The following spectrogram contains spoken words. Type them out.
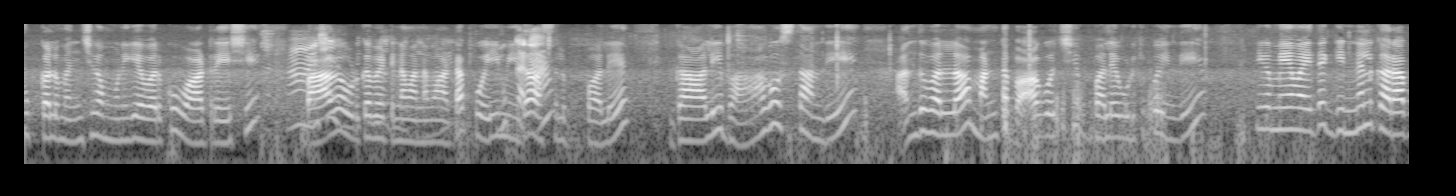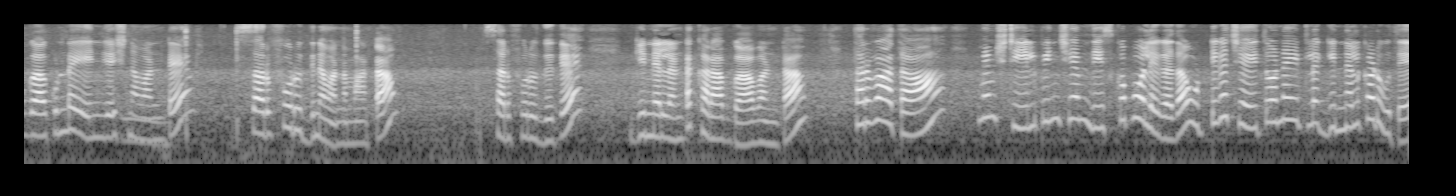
ముక్కలు మంచిగా మునిగే వరకు వాటర్ వేసి బాగా ఉడకబెట్టినాం అన్నమాట. పొయ్యి మీద అసలు భలే గాలి బాగా వస్తుంది. అందువల్ల మంట బాగా వచ్చి భలే ఉడికిపోయింది. ఇక మేమైతే గిన్నెలు ఖరాబ్ కాకుండా ఏం చేసినామంటే సర్ఫ్ రుద్దినాం అన్నమాట సర్ఫ్ రుద్దితే గిన్నెలంట ఖరాబ్ కావంట. తర్వాత మేము స్టీల్ పించేం ఏం తీసుకుపోలే కదా ఉట్టిగా చేయితోనే ఇట్లా గిన్నెలు కడిగితే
